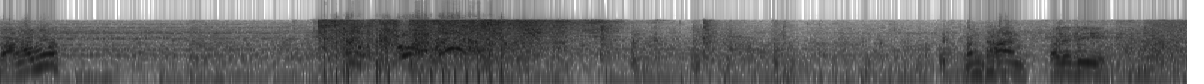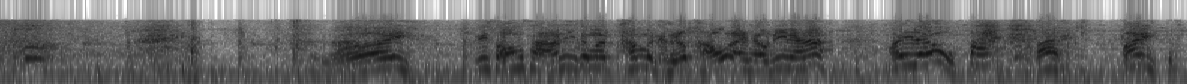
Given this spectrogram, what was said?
วางอาวุธ นังทานไปเลยดีเฮ้ยไอ้สองสาวนี่จะมาทำมะเขือเผาอะไรแถวนี้นะฮะ ไปเร็ว ไป ไป ไปไป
